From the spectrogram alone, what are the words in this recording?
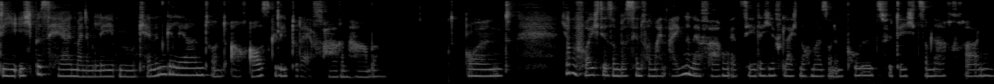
die ich bisher in meinem Leben kennengelernt und auch ausgelebt oder erfahren habe. Und ja, bevor ich dir so ein bisschen von meinen eigenen Erfahrungen erzähle, hier vielleicht nochmal so ein Impuls für dich zum Nachfragen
